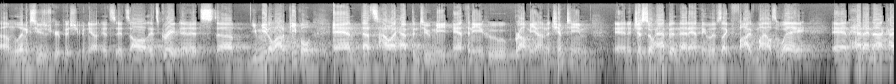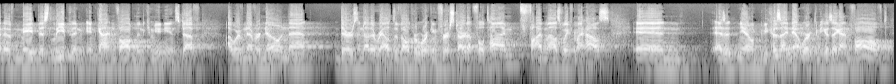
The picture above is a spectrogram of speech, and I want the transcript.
Um, Linux users group issue. You know, it's it's all it's great, and it's uh, you meet a lot of people, and that's how I happened to meet Anthony, who brought me on the Chimp team. And it just so happened that Anthony lives like five miles away, and had I not kind of made this leap and, and got involved in the community and stuff, I would have never known that there's another Rails developer working for a startup full time, five miles away from my house, and as a, you know, because I networked and because I got involved,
